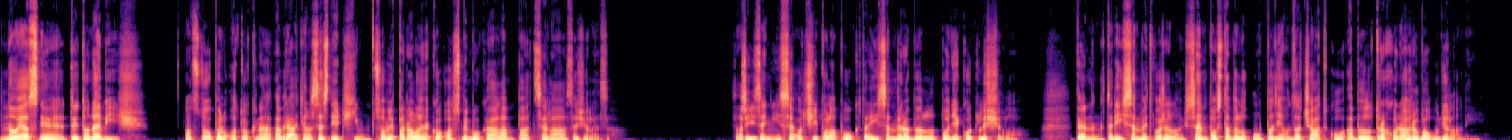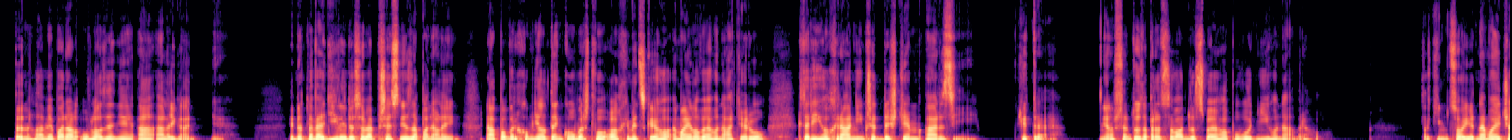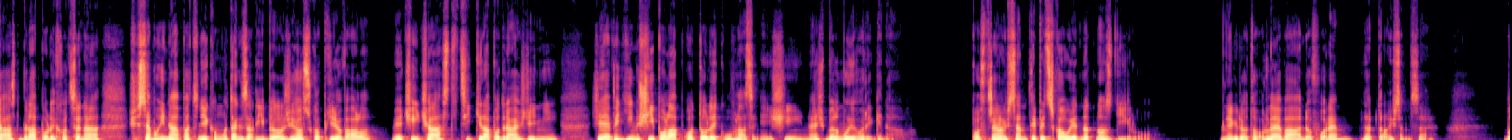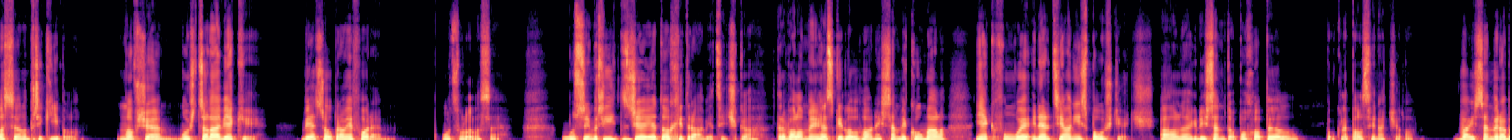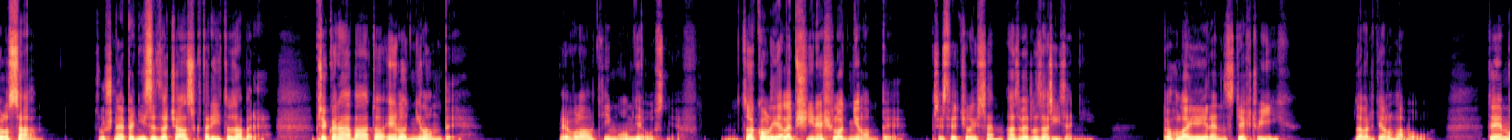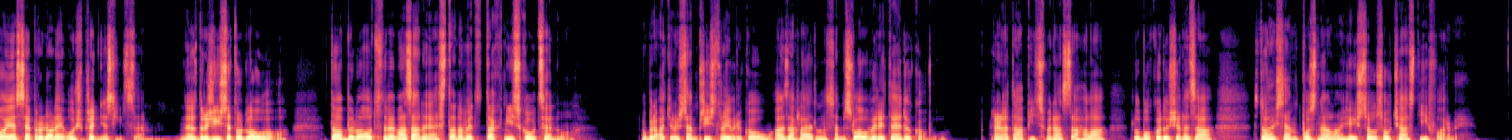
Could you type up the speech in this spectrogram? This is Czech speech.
No jasně, ty to nevíš. Odstoupil od okna a vrátil se s něčím, co vypadalo jako osmiboká lampa celá ze železa. Zařízení se od šípolapu, který jsem vyrobil, poněkud lišilo. Ten, který jsem vytvořil, jsem postavil úplně od začátku a byl trochu nahrubo udělaný. Tenhle vypadal uhlazeně a elegantně. Jednotlivé díly do sebe přesně zapadaly, na povrchu měl tenkou vrstvu alchemického emailového nátěru, který ho chrání před deštěm a rzí. Chytré. Měl jsem to zapracovat do svého původního návrhu. Zatímco jedna moje část byla polichocena, že se můj nápad někomu tak zalíbil, že ho skopíroval, větší část cítila podráždění, že vidím šípolap o tolik uhlazenější, než byl můj originál. Postřehl jsem typickou jednotnost dílů. Někdo to odlévá do forem? Zeptal jsem se. Basil přikývl. No všem, už celé věky. Dvě jsou právě forem. Uculil se. Musím říct, že je to chytrá věcička. Trvalo mi hezky dlouho, než jsem vykoumal, jak funguje inerciální spouštěč, ale když jsem to pochopil, poklepal si na čelo. Dva jsem vyrobil sám. Slušné peníze za čas, který to zabere. Překonává to i lodní lampy. Vyvolal tím u mě úsměv. Cokoliv je lepší než lodní lampy. Přisvědčil jsem a zvedl zařízení. Tohle je jeden z těch tvých? Zavrtěl hlavou. Ty moje se prodaly už před měsícem. Nezdržíš se tu dlouho. To bylo od tebe mazané stanovit tak nízkou cenu. Obrátil jsem přístroj v rukou a zahlédl jsem slovo vyryté do kovu. Hranatá písmena sahala hluboko do železa z toho jsem poznal, že jsou součástí formy.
